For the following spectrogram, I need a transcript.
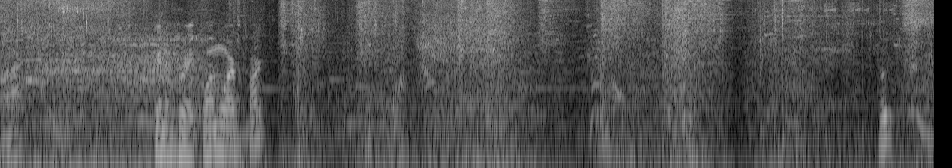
Alright. Gonna break one more part. Oops.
